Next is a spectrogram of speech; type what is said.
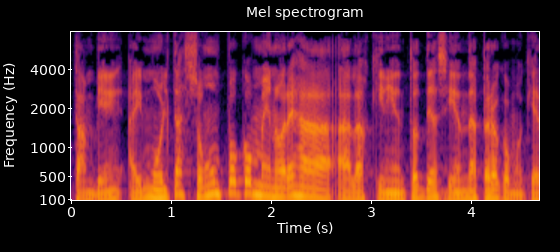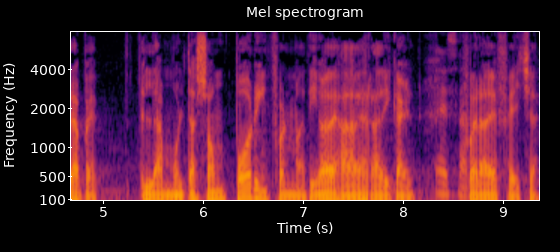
también hay multas, son un poco menores a, a los 500 de Hacienda, pero como quiera, pues las multas son por informativa dejada de radicar Exacto. fuera de fecha.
